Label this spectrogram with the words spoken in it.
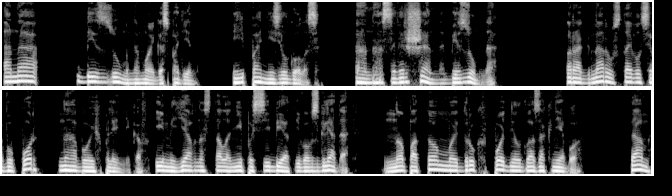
«Она безумна, мой господин. и понизил голос. «Она совершенно безумна». Рагнар уставился в упор на обоих пленников. Им явно стало не по себе от его взгляда, но потом мой друг поднял глаза к небу. Там,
